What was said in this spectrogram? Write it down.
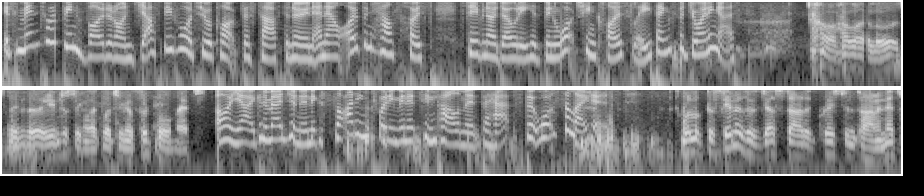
It's meant to have been voted on just before two o'clock this afternoon, and our open house host Stephen O'Doherty has been watching closely. Thanks for joining us. Oh, hello, Laura. It's been very interesting, like watching a football match. Oh, yeah, I can imagine. An exciting 20 minutes in Parliament, perhaps. But what's the latest? Well, look, the Senate has just started question time, and that's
